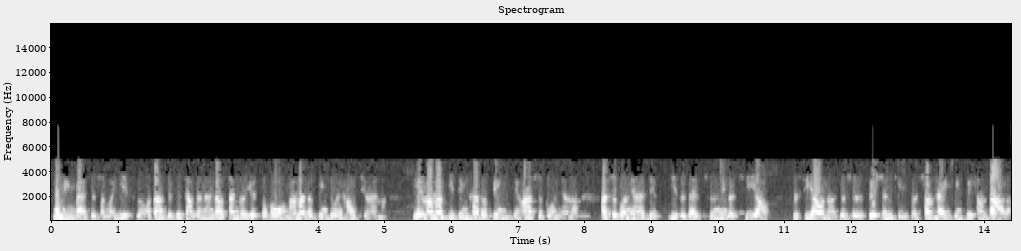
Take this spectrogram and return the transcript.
不明白是什么意思。我当时就想着，难道三个月之后我妈妈的病就会好起来吗？因为妈妈毕竟她的病已经二十多年了，二十多年，而且一直在吃那个西药，吃西药呢，就是对身体的伤害已经非常大了。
